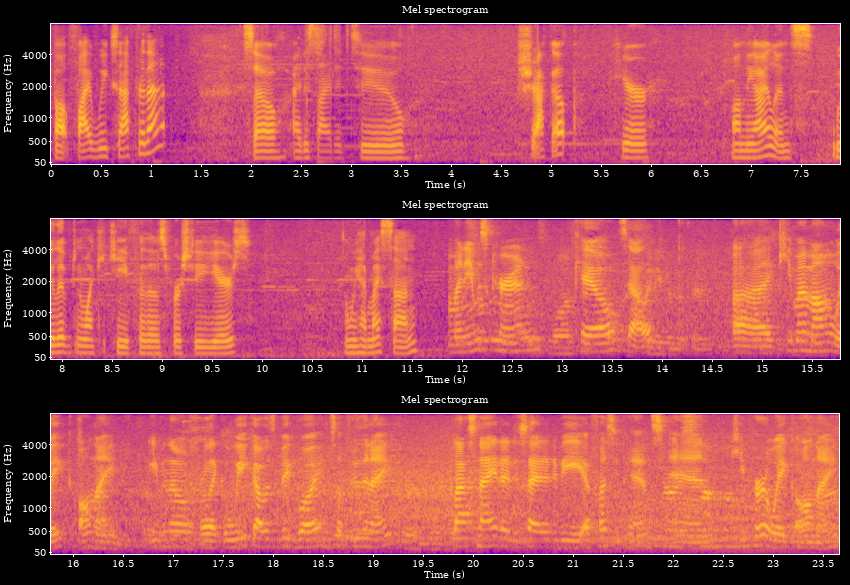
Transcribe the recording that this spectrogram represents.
about five weeks after that. So I decided to shack up here on the islands. We lived in Waikiki for those first few years, and we had my son. My name is Curran Kale Salick. I keep my mom awake all night, even though for like a week I was a big boy and slept through the night. Last night I decided to be a fussy pants and keep her awake all night.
